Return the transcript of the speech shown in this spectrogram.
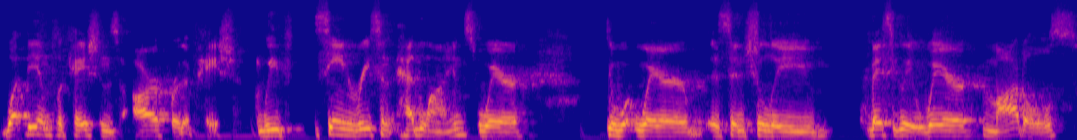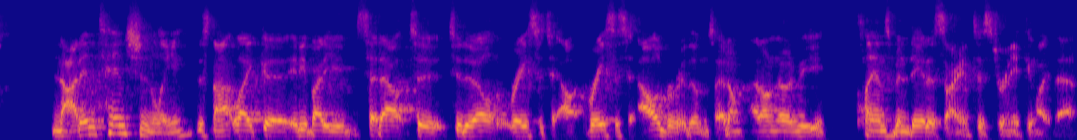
what the implications are for the patient. We've seen recent headlines where where essentially basically where models not intentionally it's not like uh, anybody set out to, to develop racist, racist algorithms i don't i don't know to be klansman data scientists or anything like that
